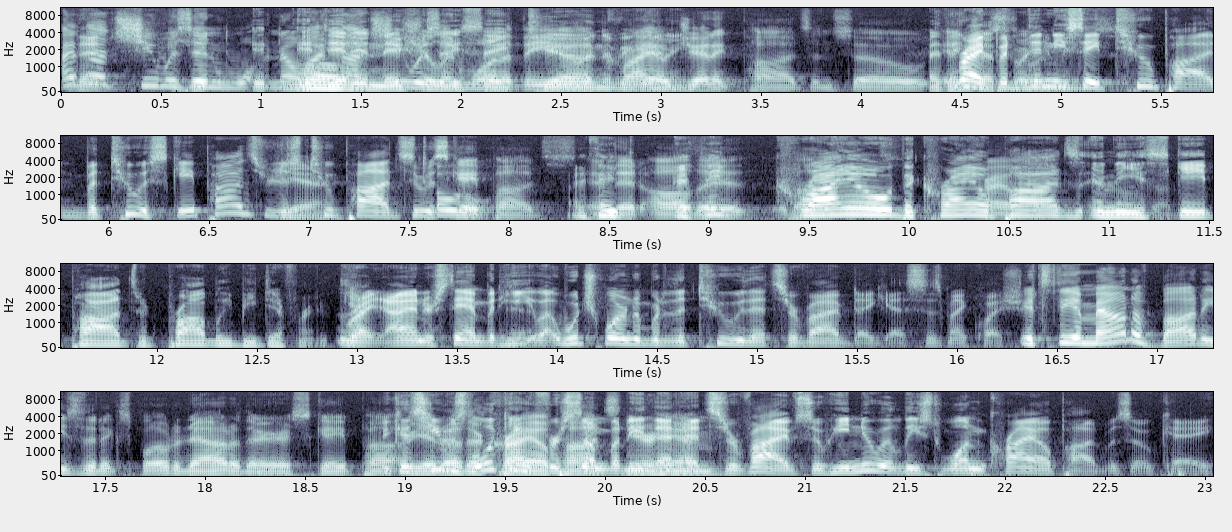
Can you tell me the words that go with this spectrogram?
I that- thought she was in. One, It- no, it I did thought she was initially in one say of the, two uh, in the beginning. cryogenic pods, and so I think right, but didn't he he say two pod, but two escape pods, or just Yeah. two pods? two total? escape pods, I and think, that all I the think all the cryo, pods- the cryopods cryopods and the all done. escape pods would probably be different. Right, I understand, but he, which one were the two that survived? I guess is my question. It's the amount of bodies that exploded out of their escape pod. because he was looking for somebody that had survived, so he knew at least one cryopod was okay.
